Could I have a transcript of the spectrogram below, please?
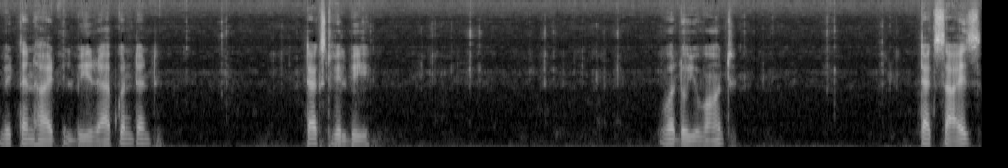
Width and height will be wrap content. Text will be what do you want? Text size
